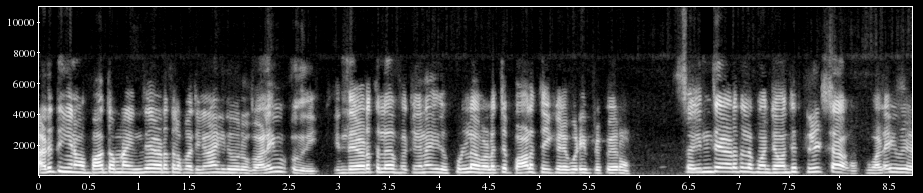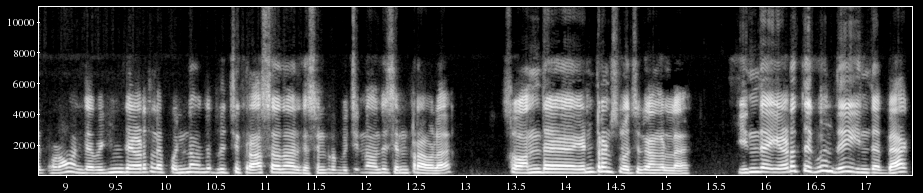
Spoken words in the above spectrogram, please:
அடுத்து இங்கே நம்ம பார்த்தோம்னா இந்த இடத்துல பார்த்தீங்கன்னா இது ஒரு வளைவு பகுதி. இந்த இடத்துல பார்த்தீங்கன்னா இது ஃபுல்லாக வளைச்சு பாலத்தை கீழே கூட இப்படி போயிடும் ஸோ இந்த இடத்துல கொஞ்சம் வந்து ஃபில்ட் ஆகும். வளைவு ஏற்படும். இந்த இந்த இடத்துல இப்போ இன்னும் வந்து பிரிட்ஜ் கிராஸாக தான் இருக்குது சென்ட்ரல் பிரிட்ஜ் இன்னும் வந்து சென்டர் ஸோ அந்த என்ட்ரன்ஸில் வச்சுருக்காங்கல்ல இந்த இடத்துக்கு வந்து இந்த பேக்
